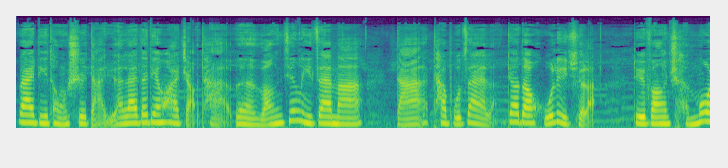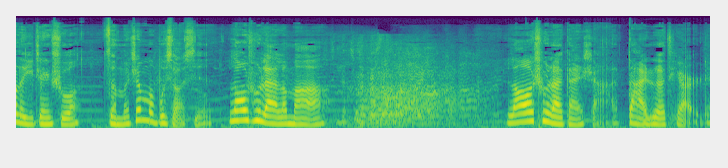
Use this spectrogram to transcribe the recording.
外地同事打原来的电话找他，问王经理在吗？答他不在了，调到湖里去了。对方沉默了一阵，说：“怎么这么不小心？捞出来了吗？捞出来干啥？大热天的。”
